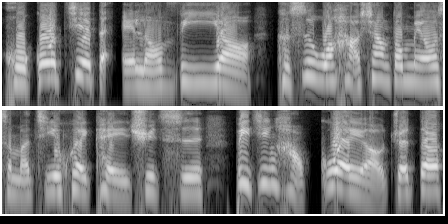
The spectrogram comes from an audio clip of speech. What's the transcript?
火锅界的 LV 哦，可是我好像都没有什么机会可以去吃，毕竟好贵哦，觉得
